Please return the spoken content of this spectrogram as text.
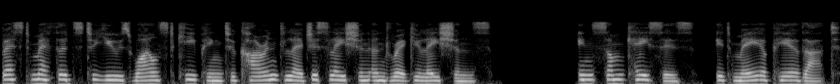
best methods to use whilst keeping to current legislation and regulations. In some cases, it may appear that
